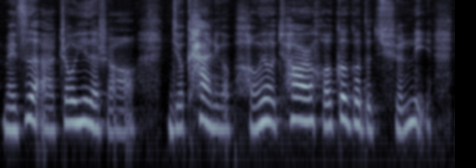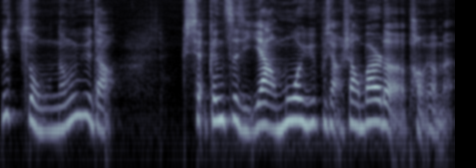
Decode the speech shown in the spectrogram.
每次啊，周一的时候，你就看这个朋友圈和各个的群里，你总能遇到像跟自己一样摸鱼不想上班的朋友们。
